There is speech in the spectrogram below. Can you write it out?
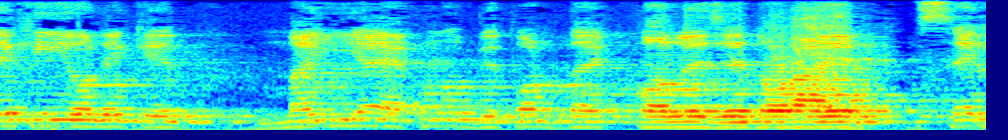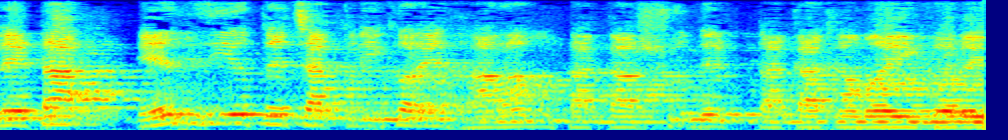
দেখি অনেকের মাইয়া এখনও বেপর্দায় কলেজে দৌড়ায় ছেলেটা এনজিওতে চাকরি করে, হারাম টাকা, সুদের টাকা কামাই করে।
